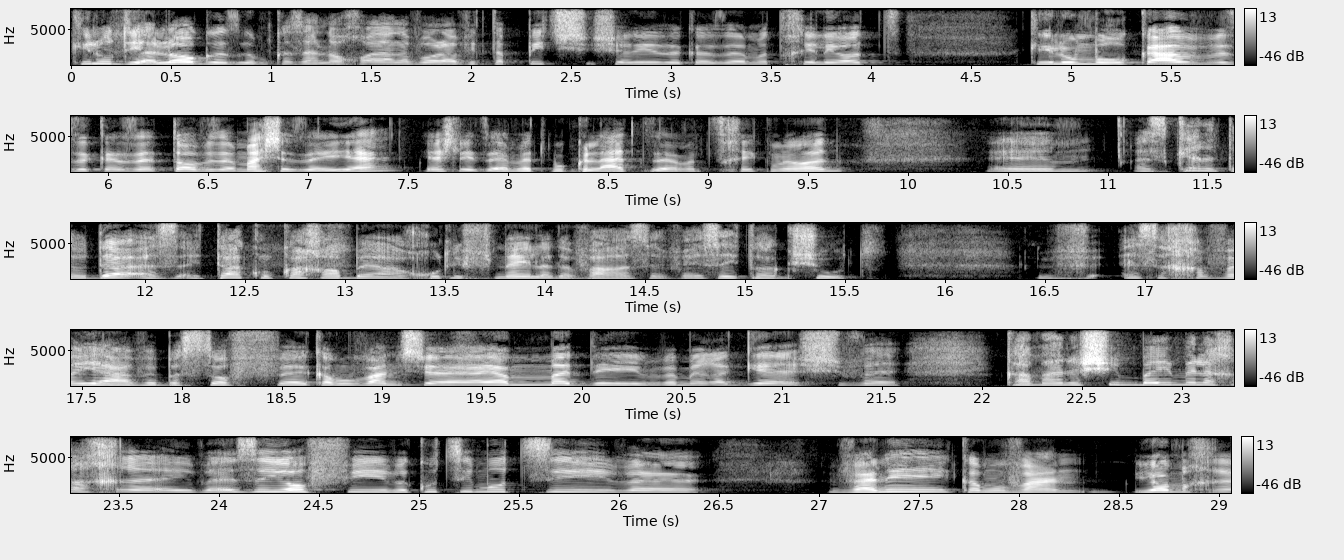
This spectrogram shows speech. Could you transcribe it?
כאילו דיאלוג, אז גם כזה, אני לא יכולה לבוא להביא את הפיץ' שלי, זה כזה מתחיל להיות כאילו מורכב, וזה כזה, טוב, זה מה שזה יהיה. יש לי את זה באמת מוקלט, זה מצחיק מאוד. אמ, אז כן, אתה יודע, אז הייתה כל כך הרבה היערכות לפני לדבר הזה, ואיזו התרגשות. ואיזה חוויה, ובסוף אה, כמובן שהיה מדהים ומרגש, וכמה אנשים באים אליך אחרי, ואיזה יופי, וקוצי מוצי, ו... ואני כמובן, יום אחרי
